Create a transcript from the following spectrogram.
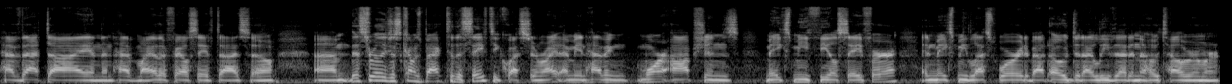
have that die and then have my other failsafe die. So um, this really just comes back to the safety question, right? I mean, having more options makes me feel safer and makes me less worried about, oh, did I leave that in the hotel room or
